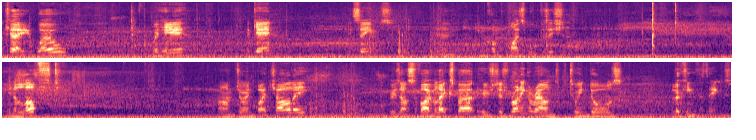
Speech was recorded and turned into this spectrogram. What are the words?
Okay, well, we're here again, it seems, in an uncompromisable position. In a loft. And I'm joined by Charlie, who's our survival expert, who's just running around between doors looking for things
